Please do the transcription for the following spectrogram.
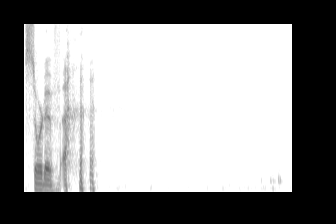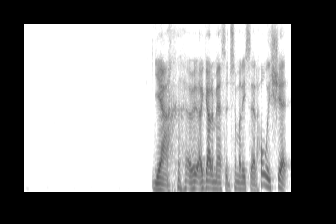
sort of. Uh, Yeah, I got a message. Somebody said, "Holy shit!"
